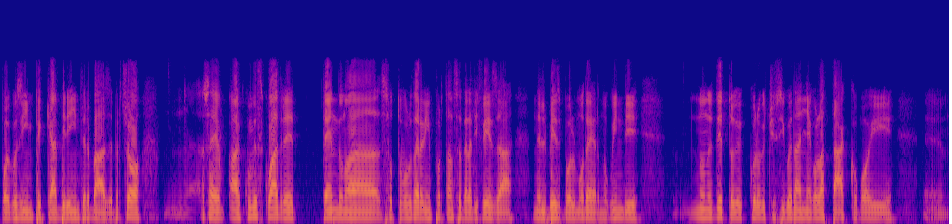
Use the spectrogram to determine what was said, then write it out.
poi così impeccabile in interbase, perciò mh, sai, alcune squadre tendono a sottovalutare l'importanza della difesa nel baseball moderno, quindi non è detto che quello che ci si guadagna con l'attacco poi ehm,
